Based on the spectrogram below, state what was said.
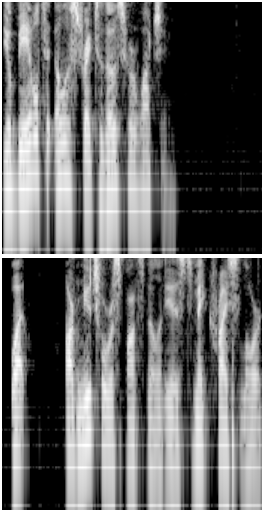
you'll be able to illustrate to those who are watching what our mutual responsibility is to make Christ Lord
